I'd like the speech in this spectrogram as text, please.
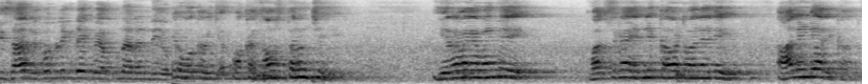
ఈసారి రిపబ్లిక్ డేకి వెళ్తున్నారండి. ఒక ఒక సంస్థ నుంచి ఇరవై మంది వరుసగా ఎన్నిక కావటం అనేది ఆల్ ఇండియా రికార్డు.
